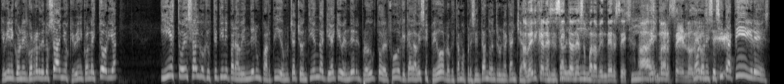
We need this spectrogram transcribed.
que viene con el correr de los años, que viene con la historia. Y esto es algo que usted tiene para vender un partido, muchacho. Entienda que hay que vender el producto del fútbol, que cada vez es peor lo que estamos presentando dentro de una cancha. América necesita de eso para venderse. Sí, Ay, que- Marcelo. No, lo necesita. Tigres.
